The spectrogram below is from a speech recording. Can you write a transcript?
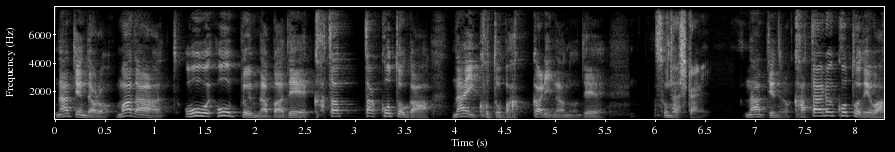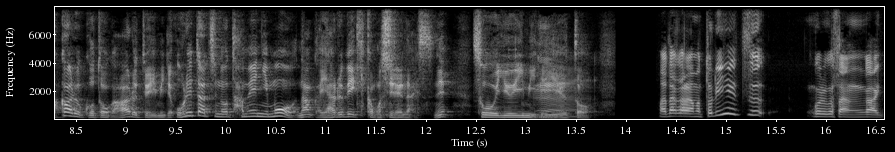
なんて言うんだろう。まだオープンな場で語ったことがないことばっかりなので、その、確かに。なんていうんだろう、語ることで分かることがあるという意味で、俺たちのためにもなんかやるべきかもしれないですね。そういう意味で言うと。うん、まあ、だからまあとりあえず、ゴリゴさんが1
